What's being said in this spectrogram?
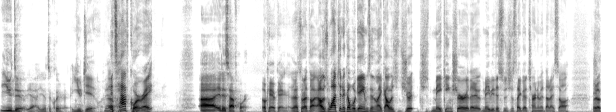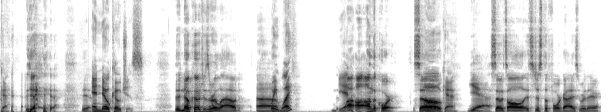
you do. Yeah, you have to clear it. you do. Yeah. It's half court, right? Uh, it is half court. Okay, okay, that's what I thought. I was watching a couple games and like I was ju- just making sure that it, maybe this was just like a tournament that I saw, but okay. yeah, yeah, yeah. And no coaches. The, no coaches are allowed. Um, Wait, what? Yeah. o- o- on the court. So oh, okay. Yeah, so it's all it's just the four guys who are there.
